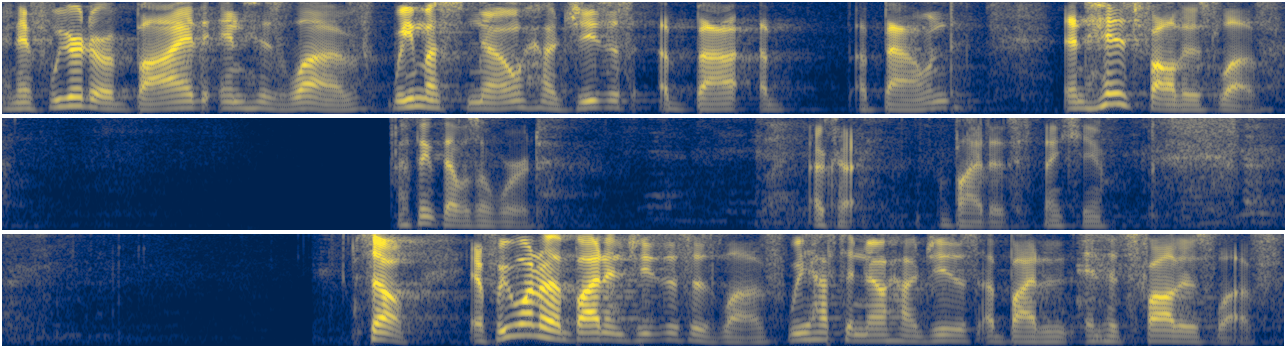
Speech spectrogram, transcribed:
And if we are to abide in his love, we must know how Jesus abound in his Father's love. I think that was a word. Okay abided. Thank you. So, if we want to abide in Jesus' love, we have to know how Jesus abided in his Father's love.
